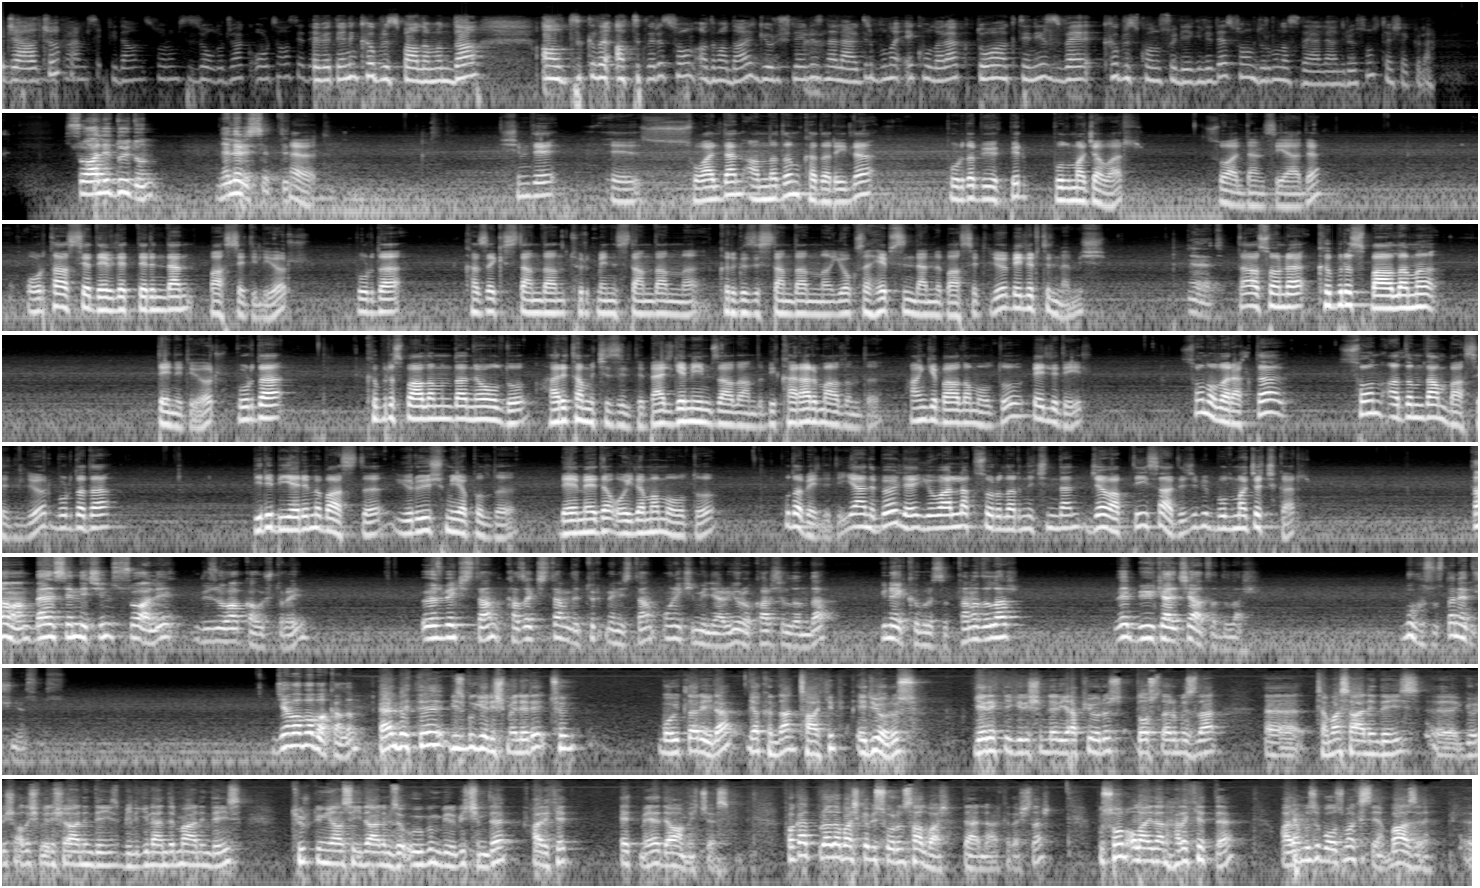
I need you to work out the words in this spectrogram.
Ece Altuğ. Fidan sorum size olacak. Orta Asya devletlerinin Kıbrıs bağlamında aldıkları, attıkları son adıma dair görüşleriniz nelerdir? Buna ek olarak Doğu Akdeniz ve Kıbrıs konusuyla ilgili de son durumu nasıl değerlendiriyorsunuz? Teşekkürler. Suali duydun. Neler hissettin? Evet. Şimdi e, sualden anladığım kadarıyla burada büyük bir bulmaca var. Sualden ziyade. Orta Asya devletlerinden bahsediliyor. Burada Kazakistan'dan, Türkmenistan'dan mı, Kırgızistan'dan mı yoksa hepsinden mi bahsediliyor belirtilmemiş. Evet. Daha sonra Kıbrıs bağlamı deniliyor. Burada Kıbrıs bağlamında ne oldu? Harita mı çizildi? Belge mi imzalandı? Bir karar mı alındı? Hangi bağlam olduğu belli değil. Son olarak da son adımdan bahsediliyor. Burada da biri bir yeri mi bastı? Yürüyüş mü yapıldı? BM'de oylama mı oldu? Bu da belli değil. Yani böyle yuvarlak soruların içinden cevap değil sadece bir bulmaca çıkar. Tamam ben senin için suali vüzuha kavuşturayım. Özbekistan, Kazakistan ve Türkmenistan 12 milyar euro karşılığında Güney Kıbrıs'ı tanıdılar ve büyükelçi atadılar. Bu hususta ne düşünüyorsunuz? Cevaba bakalım. Elbette biz bu gelişmeleri tüm boyutlarıyla yakından takip ediyoruz. Gerekli girişimleri yapıyoruz. Dostlarımızla e, temas halindeyiz, e, görüş alışveriş halindeyiz, bilgilendirme halindeyiz. Türk dünyası idealimize uygun bir biçimde hareket etmeye devam edeceğiz. Fakat burada başka bir sorunsal var değerli arkadaşlar. Bu son olaydan hareketle aramızı bozmak isteyen bazı e,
